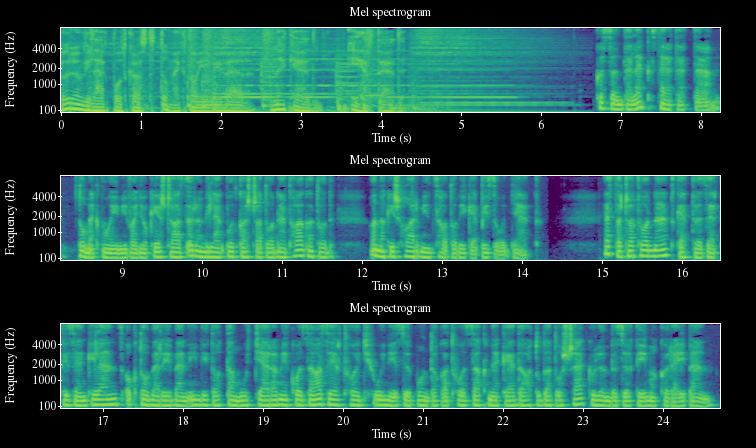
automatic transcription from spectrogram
Örömvilág podcast Tomek Noémivel. Neked érted. Köszöntelek, szeretettel. Tomek Noémi vagyok, és te az Örömvilág podcast csatornát hallgatod, annak is 36. epizódját. Ezt a csatornát 2019. októberében indítottam útjára méghozzá azért, hogy új nézőpontokat hozzak neked a tudatosság különböző témaköreiben.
